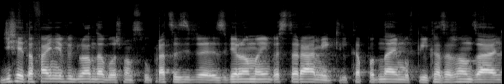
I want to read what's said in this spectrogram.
Dzisiaj to fajnie wygląda, bo już mam współpracę z, z wieloma inwestorami, kilka podnajmów, kilka zarządzań,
